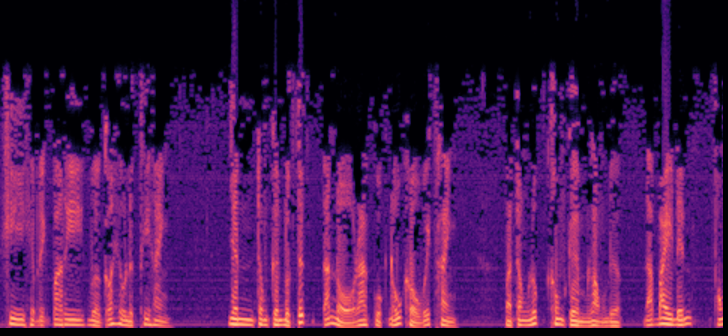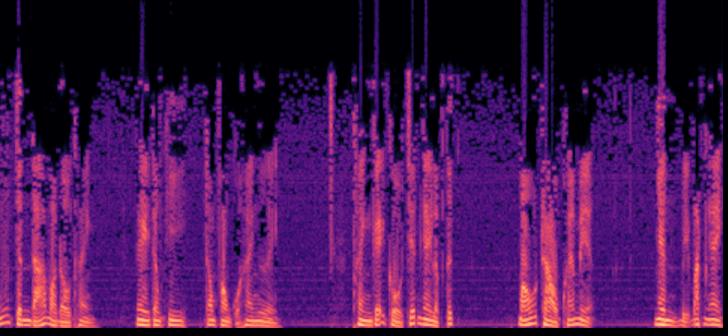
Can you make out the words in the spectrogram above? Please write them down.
Khi Hiệp định Paris vừa có hiệu lực thi hành, Nhân trong cơn bực tức đã nổ ra cuộc đấu khẩu với Thành, và trong lúc không kềm lòng được đã bay đến phóng chân đá vào đầu Thành, ngay trong khi trong phòng của hai người. Thành gãy cổ chết ngay lập tức, máu trào khóe miệng, Nhân bị bắt ngay.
